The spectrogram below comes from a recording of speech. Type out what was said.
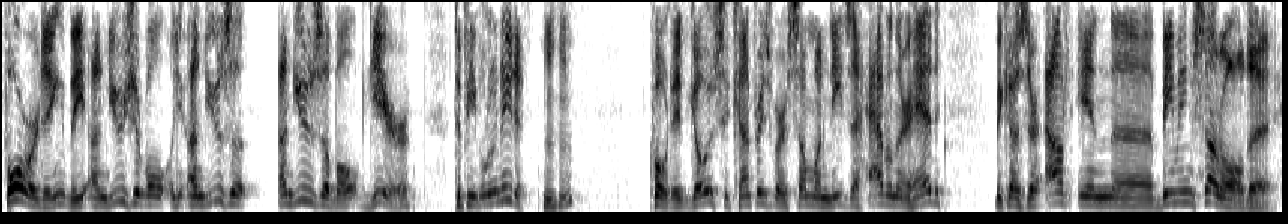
forwarding the unusable, unusable, unusable gear to people who need it. Mm-hmm. Quote, it goes to countries where someone needs a hat on their head because they're out in uh, beaming sun all day,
